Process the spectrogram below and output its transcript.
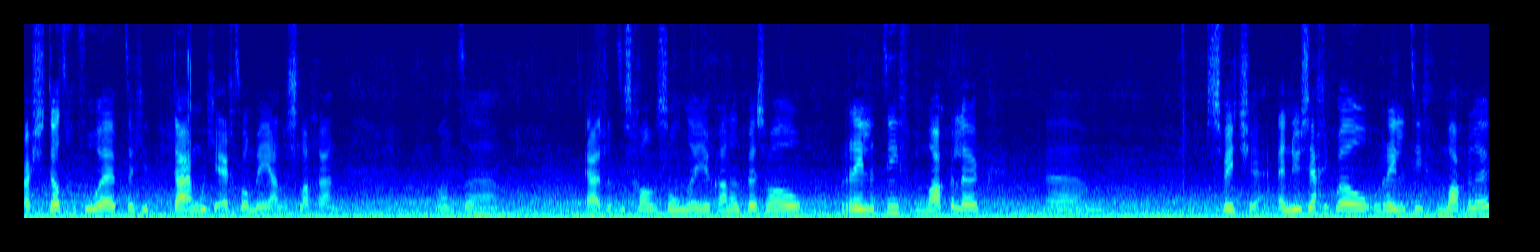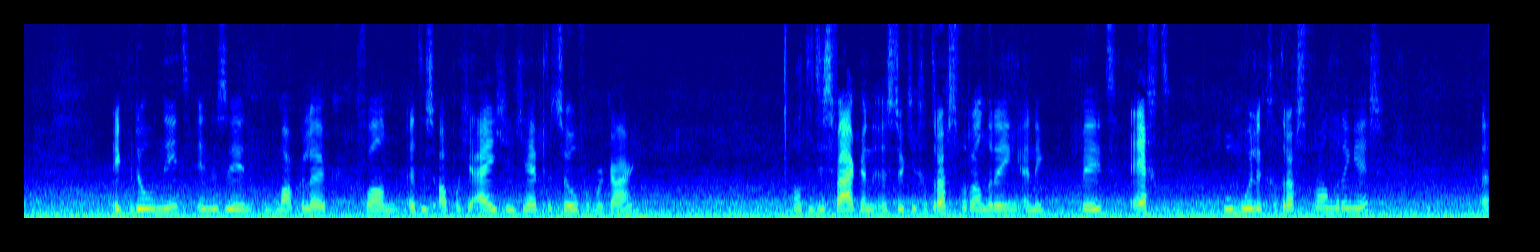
als je dat gevoel hebt, dat je, daar moet je echt wel mee aan de slag gaan. Want uh, ja, dat is gewoon zonde. Je kan het best wel relatief makkelijk um, switchen. En nu zeg ik wel relatief makkelijk. Ik bedoel niet in de zin makkelijk van het is appeltje eitje, je hebt het zo voor elkaar. Want het is vaak een stukje gedragsverandering en ik weet echt hoe moeilijk gedragsverandering is. Uh,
